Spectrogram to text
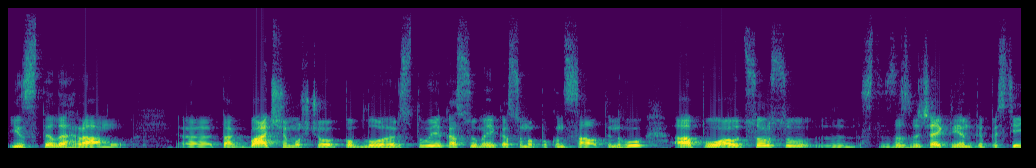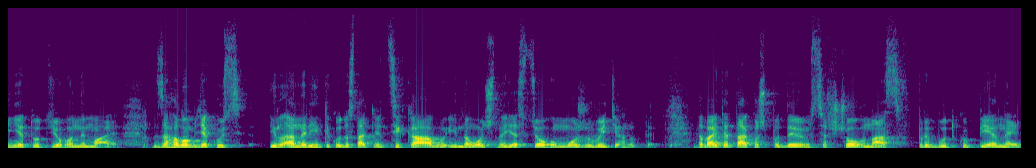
із телеграму. Е, Так, бачимо, що по блогерству яка сума, яка сума по консалтингу, а по аутсорсу е, зазвичай клієнти постійні, тут його немає. Загалом якусь і аналітику достатньо цікаву і наочну я з цього можу витягнути. Давайте також подивимося, що в нас в прибутку PNL.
